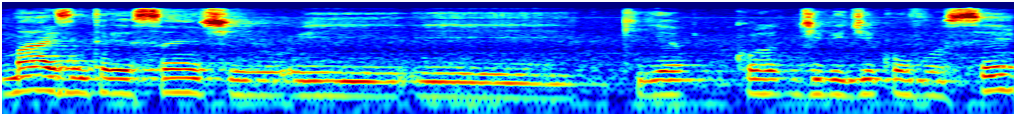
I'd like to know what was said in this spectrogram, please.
mais interessante e, e queria dividir com você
